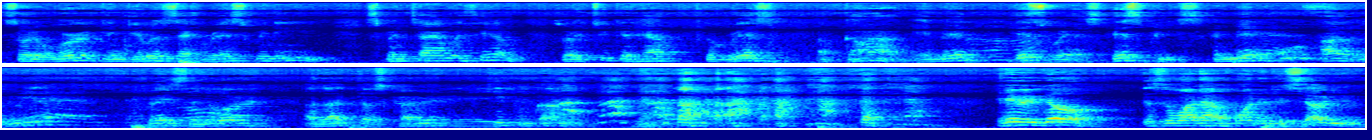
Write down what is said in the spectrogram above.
So the word can give us that rest we need. Spend time with him so that you can have the rest of God. Amen. Uh-huh. His rest, his peace. Amen. Yes. Hallelujah. Yes. Praise the Lord. I like those, coming. Keep them coming. Here we go. This is what I wanted to show you.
